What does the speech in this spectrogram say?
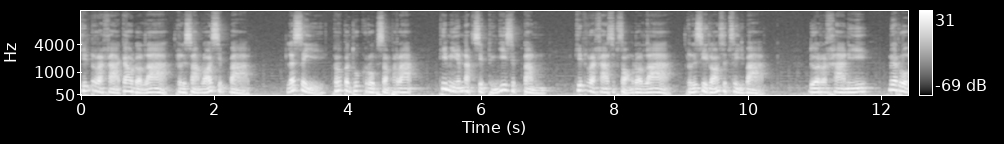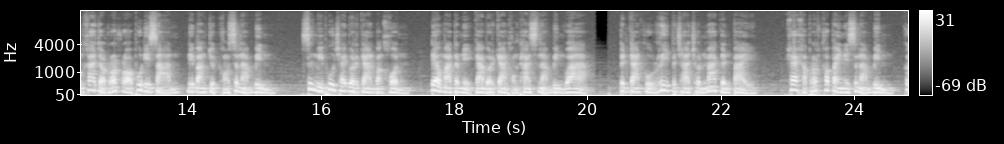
คิดราคา 9 ดอลลาร์หรือ 310 บาท และ 4. รถบรรทุกรวมสัมภาระที่มีน้ำหนัก 10-20 ตัน คิดราคา 12 ดอลลาร์หรือ 414 บาท โดยราคานี้ไม่รวมค่าจอดรถรอผู้โดยสารในบางจุดของสนามบิน ซึ่งมีผู้ใช้บริการบางคน ได้ออกมาตำหนิการบริการของทางสนามบินว่า เป็นการขู่รีดประชาชนมากเกินไป แค่ขับรถเข้าไปในสนามบินก็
